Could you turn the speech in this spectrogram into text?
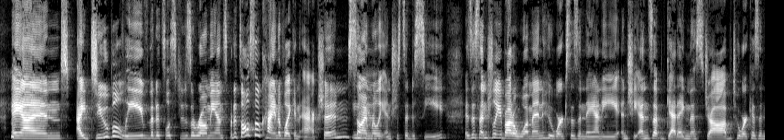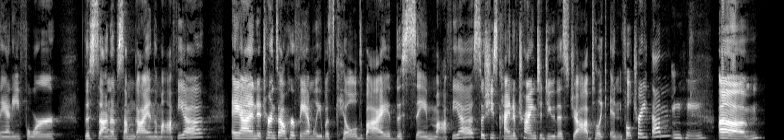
and I do believe that it's listed as a romance, but it's also kind of like an action. So I'm mm-hmm. really interested to see. It's essentially about a woman who works as a nanny and she ends up getting this job to work as a nanny for the son of some guy in the mafia. And it turns out her family was killed by the same mafia. So she's kind of trying to do this job to like infiltrate them. Um,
